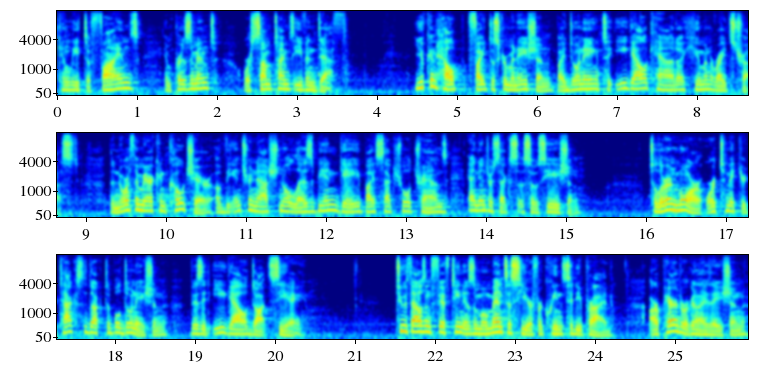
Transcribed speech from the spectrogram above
can lead to fines, imprisonment, or sometimes even death. You can help fight discrimination by donating to Egale Canada Human Rights Trust, the North American co-chair of the International Lesbian, Gay, Bisexual, Trans, and Intersex Association. To learn more or to make your tax-deductible donation, visit egale.ca. 2015 is a momentous year for Queen City Pride. Our parent organization,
